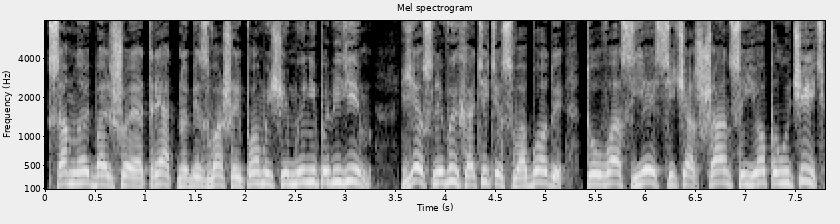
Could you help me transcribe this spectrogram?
Со мной большой отряд, но без вашей помощи мы не победим. Если вы хотите свободы, то у вас есть сейчас шанс ее получить».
